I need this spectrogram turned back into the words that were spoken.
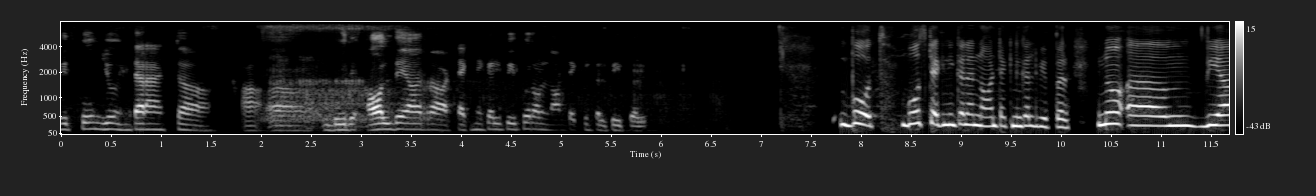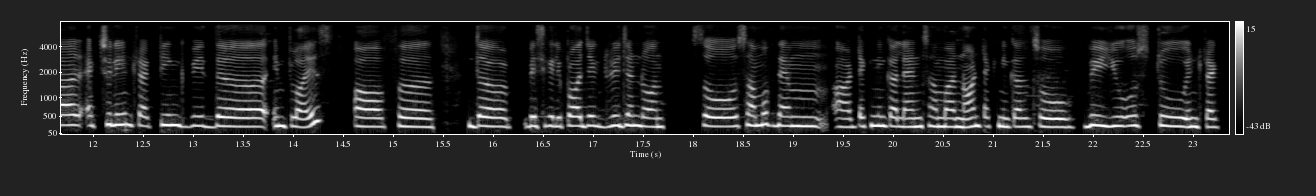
with whom you interact uh, uh, uh do they all they are uh, technical people or non-technical people? both both technical and non-technical people. You know um, we are actually interacting with the employees of the basically project Regeneron so some of them are technical and some are non-technical. So we used to interact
